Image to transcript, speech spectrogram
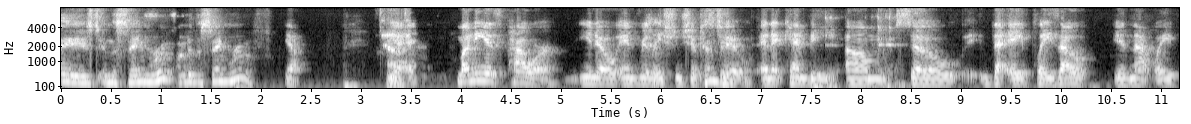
raised in the same roof, under the same roof. Yeah. Yeah. yeah. money is power, you know, in relationships too. Be. And it can be. Um, so that it plays out in that way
